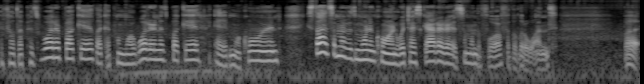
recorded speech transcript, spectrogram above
I filled up his water bucket. Like I put more water in his bucket, added more corn. He still had some of his morning corn, which I scattered it some on the floor for the little ones. But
